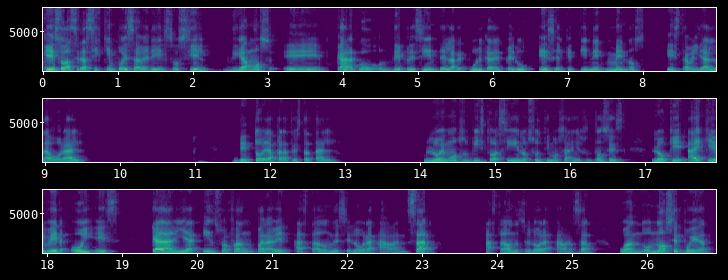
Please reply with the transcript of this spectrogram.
Que eso va a ser así, ¿quién puede saber eso? Si el, digamos, eh, cargo de presidente de la República del Perú es el que tiene menos estabilidad laboral de todo el aparato estatal. Lo hemos visto así en los últimos años. Entonces, lo que hay que ver hoy es cada día en su afán para ver hasta dónde se logra avanzar. Hasta dónde se logra avanzar. Cuando no se pueda,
